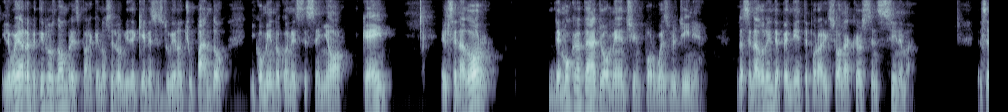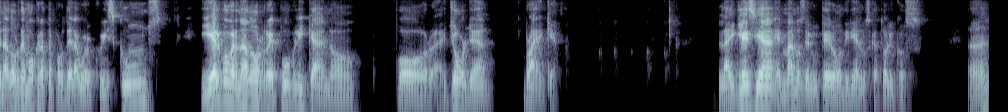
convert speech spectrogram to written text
Y le voy a repetir los nombres para que no se le olvide quiénes estuvieron chupando y comiendo con este señor, ¿ok? El senador demócrata Joe Manchin por West Virginia, la senadora independiente por Arizona Kirsten Sinema, el senador demócrata por Delaware Chris Coons y el gobernador republicano por eh, Georgia, Brian Kemp. La iglesia en manos de Lutero, dirían los católicos. ¿ah?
